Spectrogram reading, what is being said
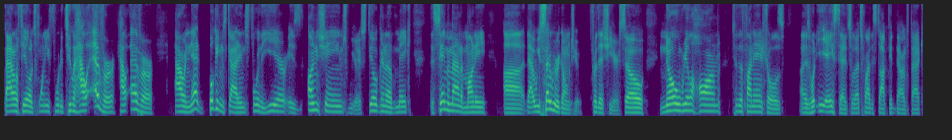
Battlefield 2042." However, however. Our net bookings guidance for the year is unchanged. We are still going to make the same amount of money uh, that we said we were going to for this year. So no real harm to the financials. Uh, is what EA said. So that's why the stock did bounce back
